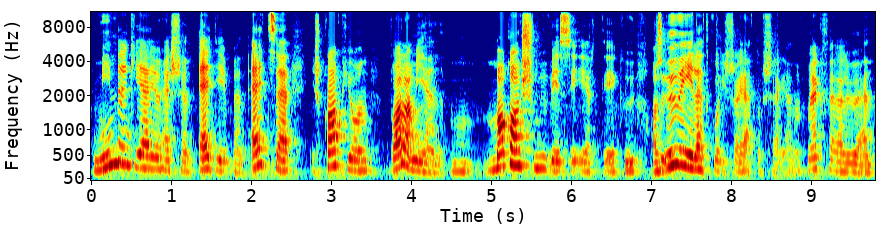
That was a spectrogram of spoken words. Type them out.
mindenki eljöhessen egy évben egyszer, és kapjon valamilyen magas művészi értékű, az ő életkori sajátosságának megfelelően,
